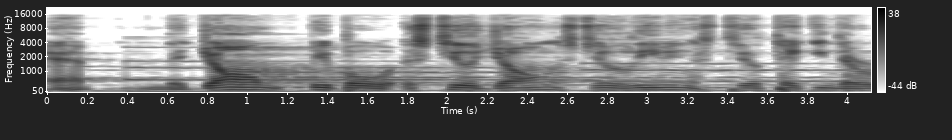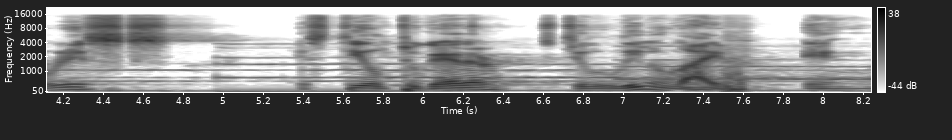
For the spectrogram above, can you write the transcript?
Uh, the young people still young, still living, still taking the risks, still together, still living life, and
